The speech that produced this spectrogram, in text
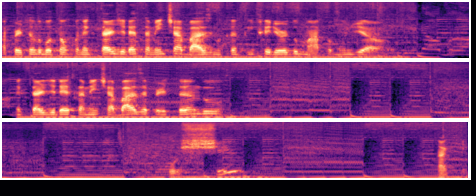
apertando o botão conectar diretamente à base no canto inferior do mapa mundial. Conectar diretamente à base apertando... Oxi... Aqui.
